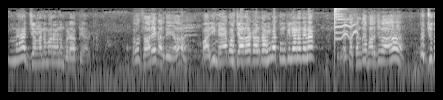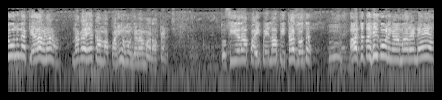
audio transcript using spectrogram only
ਮੈਂ ਜਾਨਵਰਾਂ ਨੂੰ ਬੜਾ ਪਿਆਰ ਕਰਦਾ। ਉਹ ਸਾਰੇ ਕਰਦੇ ਆ। ਭਾਜੀ ਮੈਂ ਕੁਝ ਜ਼ਿਆਦਾ ਕਰਦਾ ਹੂੰਗਾ ਤੂੰ ਕੀ ਲੈਣਾ ਦੇਣਾ? ਇਹ ਦੱਸਣ ਦਾ ਫਰਜ਼ ਵਾ। ਤੇ ਜਦੋਂ ਉਹਨੂੰ ਮੈਂ ਕਿਹਾ ਹਨਾ ਮੈਂ ਕਿਹਾ ਇਹ ਕੰਮ ਆਪਾਂ ਨਹੀਂ ਹੋਣ ਦੇਣਾ ਮਾੜਾ ਪਿੰਡ 'ਚ। ਤੁਸੀਂ ਇਹਦਾ ਭਾਈ ਪਹਿਲਾਂ ਪੀਤਾ ਦੁੱਧ। ਅੱਜ ਤੁਸੀਂ ਗੋਲੀਆਂ ਮਾਰਨ ਡੇ ਆ।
